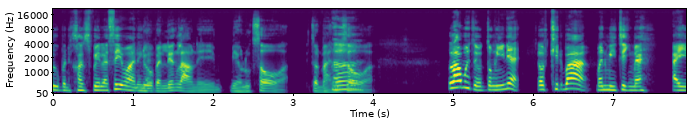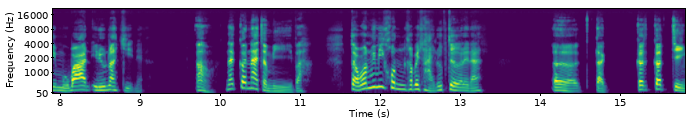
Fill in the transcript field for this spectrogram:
ดูเป็น conspiracy มาหนึ่งดูอะเป็นเรื่องราวในเมลลูกโซ่อะจดหมายลูกโซ่อะเล่ามาถึงตรงนี้เนี่ยเราคิดว่ามันมีจริงไหมไอหมู่บ้านอินุนากิเนี่ยอ้าวนั่นก็น่าจะมีปะแต่ว่าไม่มีคนเขาไปถ่ายรูปเจอเลยนะ เออ แต่ ก็ก็จริง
